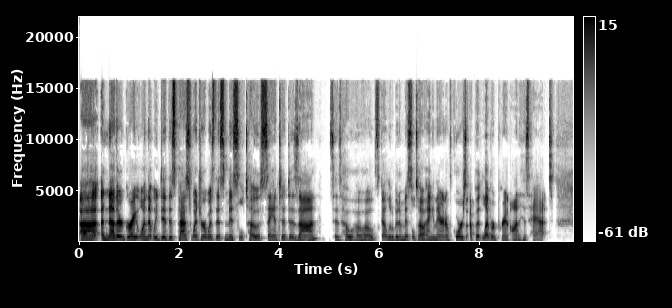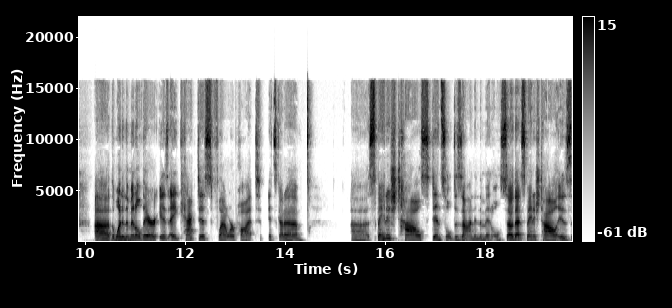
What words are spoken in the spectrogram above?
Uh, another great one that we did this past winter was this mistletoe Santa design. It says ho ho ho. It's got a little bit of mistletoe hanging there, and of course, I put leopard print on his hat. Uh, the one in the middle there is a cactus flower pot. It's got a, a, Spanish tile stencil design in the middle. So that Spanish tile is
